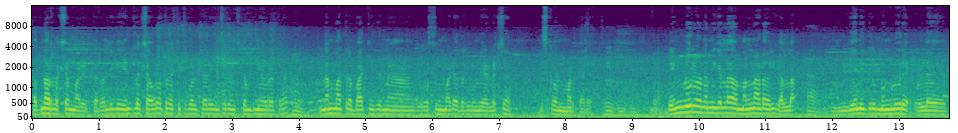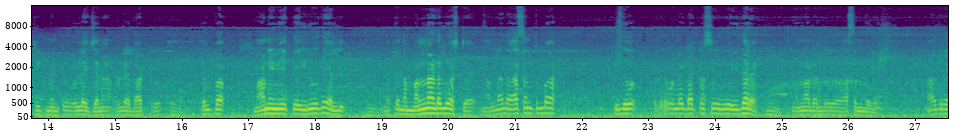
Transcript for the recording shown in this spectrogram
ಹದಿನಾರು ಲಕ್ಷ ಮಾಡಿರ್ತಾರೆ. ಅಲ್ಲಿಗೆ ಎಂಟು ಲಕ್ಷ ಅವ್ರ ಹತ್ರ ಕಿತ್ಕೊಳ್ತಾರೆ ಇನ್ಸೂರೆನ್ಸ್ ಕಂಪ್ನಿಯವ್ರ ಹತ್ರ. ನಮ್ಮ ಹತ್ರ ಬಾಕಿ ಇದನ್ನ ವಸೂಲು ಮಾಡಿ ಅದರಲ್ಲಿ ಒಂದು ಎರಡು ಲಕ್ಷ ಡಿಸ್ಕೌಂಟ್ ಮಾಡ್ತಾರೆ. ಬಟ್ ಬೆಂಗಳೂರು ನಮಗೆಲ್ಲ ಮಲೆನಾಡವ್ರಿಗೆ ಅಲ್ಲ ನಮಗೇನಿದ್ರು ಮಂಗಳೂರೇ ಒಳ್ಳೆ ಟ್ರೀಟ್ಮೆಂಟು ಒಳ್ಳೆ ಜನ ಒಳ್ಳೆ ಡಾಕ್ಟ್ರು ಸ್ವಲ್ಪ ಮಾನವೀಯತೆ ಇರುವುದೇ ಅಲ್ಲಿ. ಮತ್ತು ನಮ್ಮ ಮಲೆನಾಡಲ್ಲೂ ಅಷ್ಟೇ. ಮಲೆನಾಡು ಹಾಸನ ತುಂಬ ಇದು ಅದರ ಒಳ್ಳೆ ಡಾಕ್ಟರ್ಸ್ ಇದ್ದಾರೆ. ಮಲೆನಾಡಲ್ಲೂ ಹಾಸನದಲ್ಲಿ. ಆದರೆ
